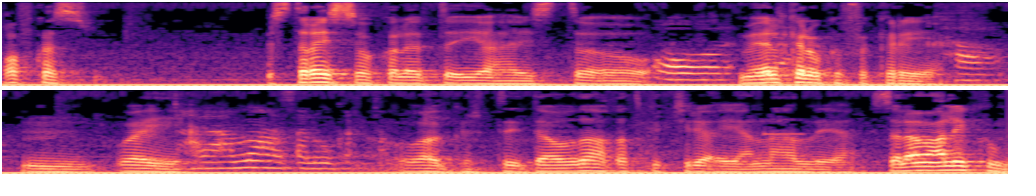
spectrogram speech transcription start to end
qofkaas stress oo kaleeto iyo haysta oo meel kale ka fekeraya Ha. Mm, garta waa gartay. Daawadaha qadka jira ayaan la hadlayaa. Asalaamu calaykum.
